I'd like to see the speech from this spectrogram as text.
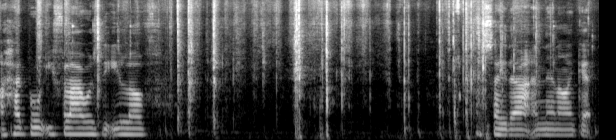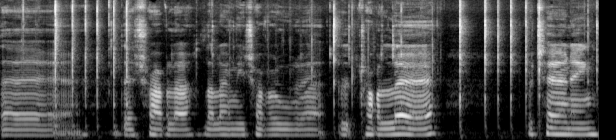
I had brought you flowers that you love. I say that and then I get the the traveller, the lonely traveller, traveller returning.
